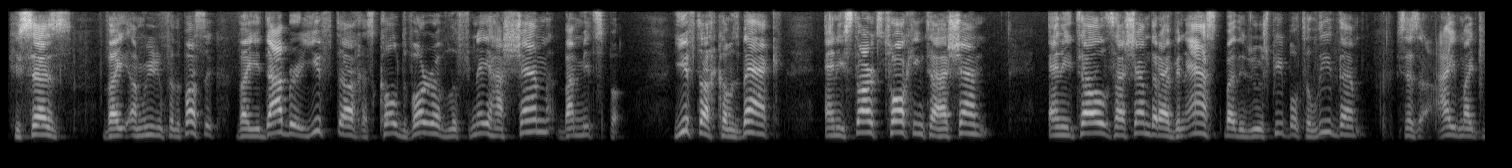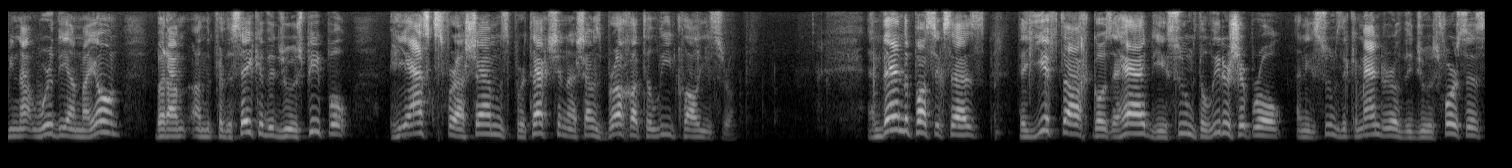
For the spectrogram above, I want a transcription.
He says, I'm reading from the pasuk. Vayidaber Yiftach es kol dvarav lifnei Hashem b'mitzpah. Yiftach comes back and he starts talking to Hashem, and he tells Hashem that I've been asked by the Jewish people to lead them. He says I might be not worthy on my own, but the, for the sake of the Jewish people, he asks for Hashem's protection, Hashem's bracha to lead Klal Yisrael. And then the pasuk says that Yiftach goes ahead, he assumes the leadership role, and he assumes the commander of the Jewish forces,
